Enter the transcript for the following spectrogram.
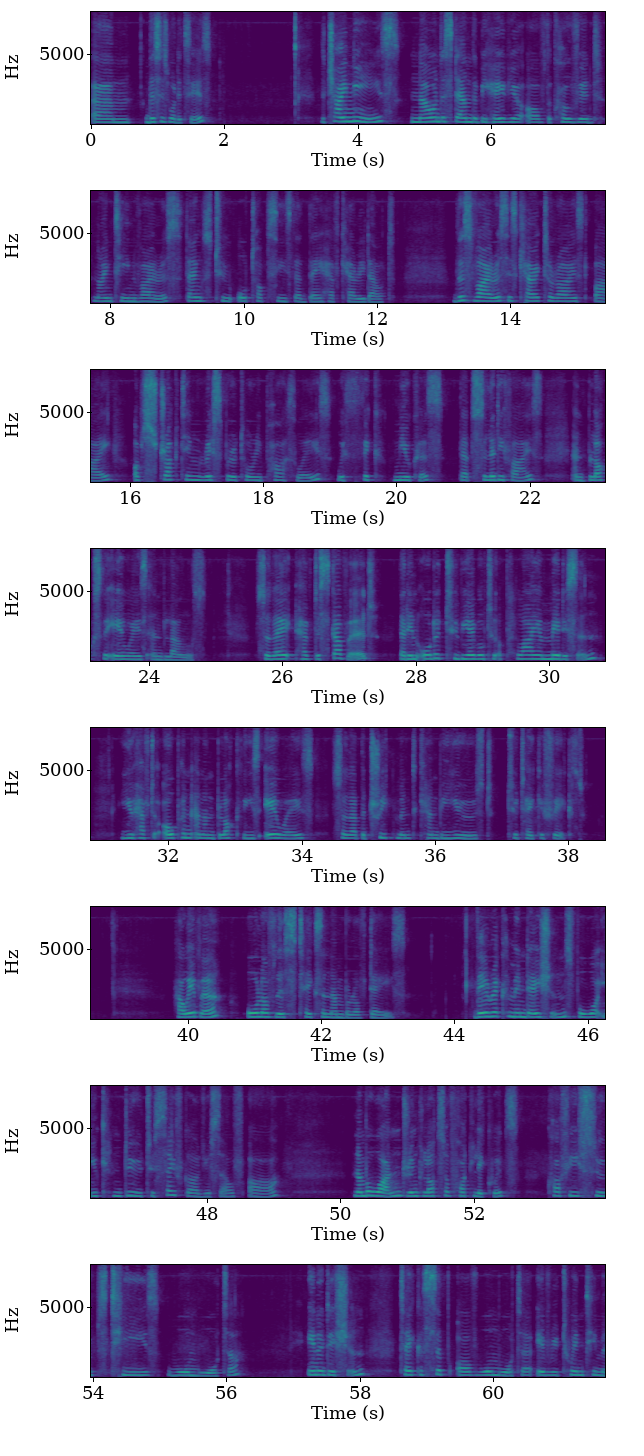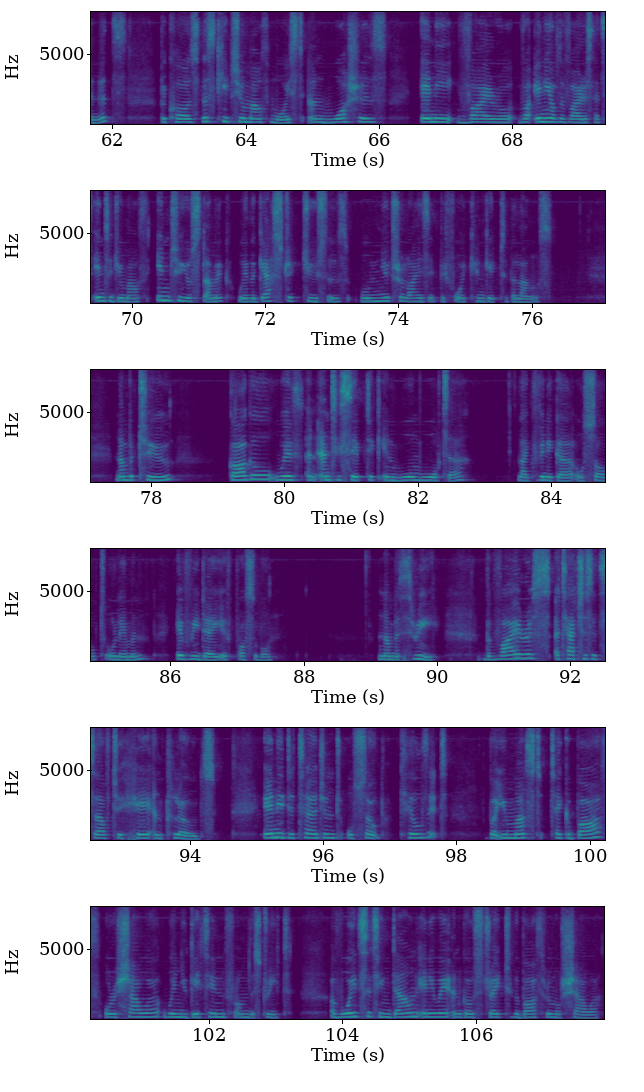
Um, this is what it says. The Chinese now understand the behavior of the COVID-19 virus thanks to autopsies that they have carried out. This virus is characterized by obstructing respiratory pathways with thick mucus that solidifies and blocks the airways and lungs. So they have discovered that in order to be able to apply a medicine, you have to open and unblock these airways so that the treatment can be used to take effect. However, all of this takes a number of days. Their recommendations for what you can do to safeguard yourself are Number one, drink lots of hot liquids, coffee, soups, teas, warm water. In addition, take a sip of warm water every 20 minutes because this keeps your mouth moist and washes any viral, any of the virus that's entered your mouth into your stomach where the gastric juices will neutralize it before it can get to the lungs. Number two, gargle with an antiseptic in warm water like vinegar or salt or lemon every day if possible. Number three, the virus attaches itself to hair and clothes. Any detergent or soap kills it, but you must take a bath or a shower when you get in from the street. Avoid sitting down anywhere and go straight to the bathroom or shower.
